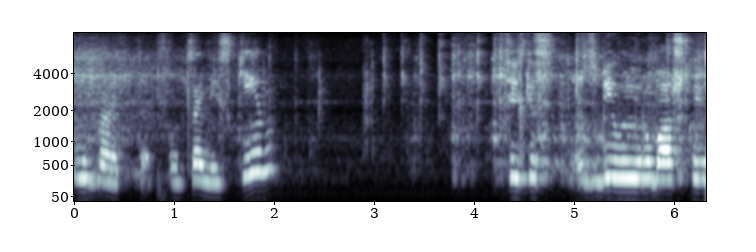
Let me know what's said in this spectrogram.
Ну, знаєте, оце мій скін. Тільки з, з білою рубашкою.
